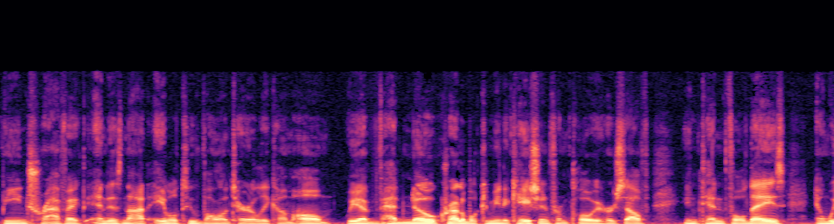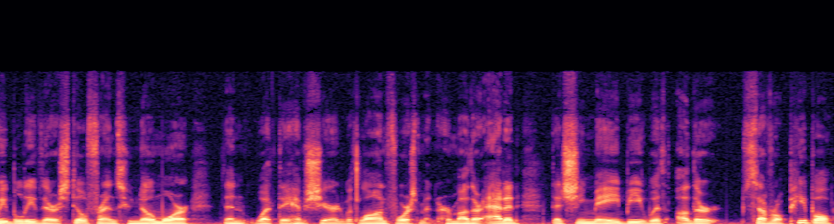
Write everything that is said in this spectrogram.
being trafficked and is not able to voluntarily come home. We have had no credible communication from Chloe herself in 10 full days, and we believe there are still friends who know more than what they have shared with law enforcement. Her mother added that she may be with other several people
